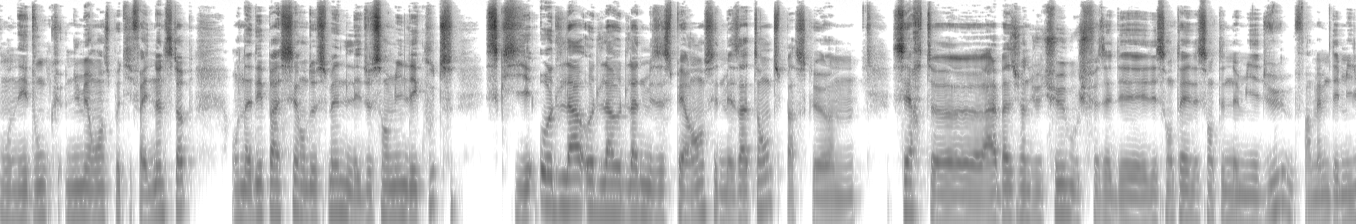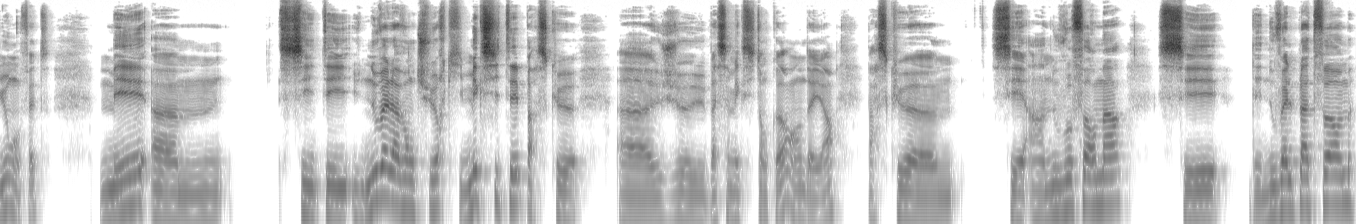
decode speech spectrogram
On est donc numéro 1 Spotify non-stop. On a dépassé en deux semaines les 200 000 écoutes, ce qui est au-delà, au-delà, au-delà de mes espérances et de mes attentes, parce que certes, à la base, je viens de YouTube où je faisais des, des, centaines et des centaines de milliers de vues, enfin même des millions en fait, mais c'était une nouvelle aventure qui m'excitait parce que euh, je, bah, ça m'excite encore hein, d'ailleurs, parce que c'est un nouveau format, c'est des nouvelles plateformes,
